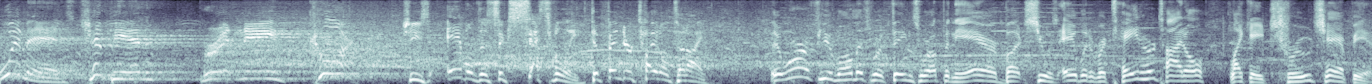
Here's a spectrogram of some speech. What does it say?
Women's Champion, Brittany Clark. She's able to successfully defend her title tonight. There were a few moments where things were up in the air, but she was able to retain her title like a true champion.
